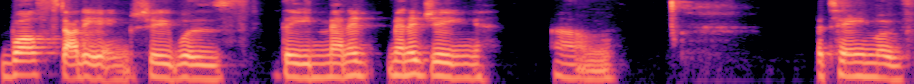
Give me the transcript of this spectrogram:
while studying, she was the manage, managing um, a team of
